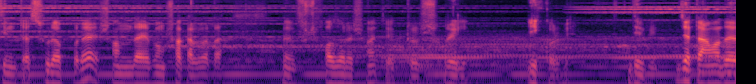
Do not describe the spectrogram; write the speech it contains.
তিনটা সুরা পরে সন্ধ্যা এবং সকালবেলা ফজরের সময় তো একটু শরীর ই করবে, দিবি, যেটা আমাদের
